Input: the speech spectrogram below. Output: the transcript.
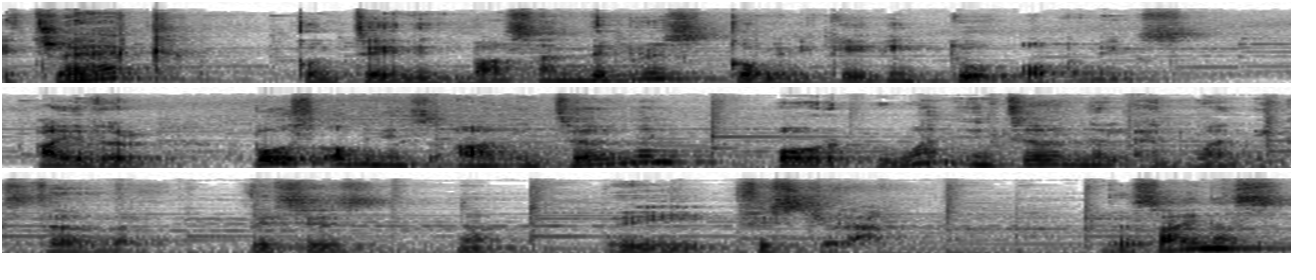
a track containing pus and debris communicating two openings, either both openings are internal or one internal and one external. This is uh, the fistula. The sinus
